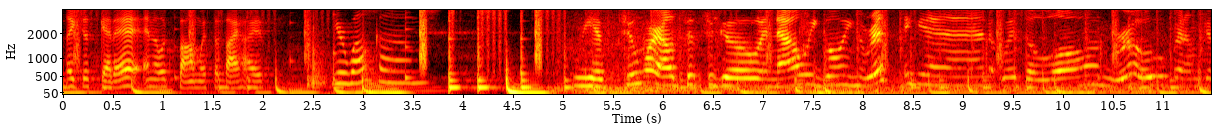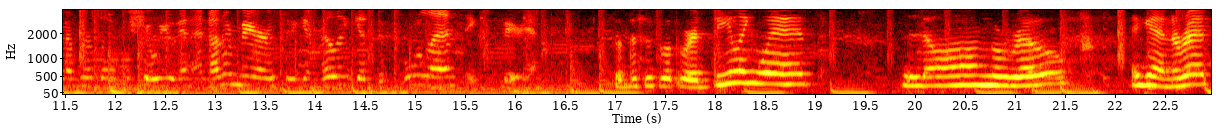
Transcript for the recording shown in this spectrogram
Like, just get it. And it looks bomb with the thigh highs. You're welcome. We have two more outfits to go and now we're going wrist again with the long robe and I'm gonna probably show you in another mirror so you can really get the full length experience. So this is what we're dealing with. long rope. Again, red,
